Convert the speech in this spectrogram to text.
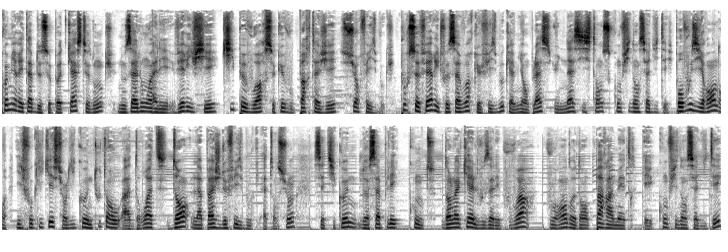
Première étape de ce podcast donc, nous allons aller vérifier qui peut voir ce que vous partagez sur Facebook. Pour ce faire, il faut savoir que Facebook a mis en place une assistance confidentialité. Pour vous y rendre, il faut cliquer sur l'icône tout en haut à droite dans la page de Facebook. Attention, cette icône doit s'appeler compte, dans laquelle vous allez pouvoir rendre dans Paramètres et Confidentialité.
